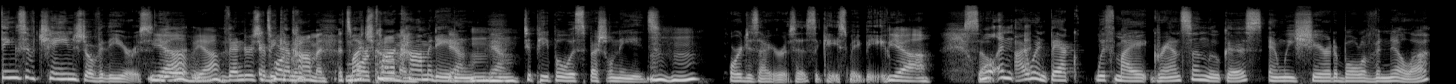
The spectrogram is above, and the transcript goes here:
Things have changed over the years. Yeah, The yeah. Vendors are It's more becoming common. It's much more, common. accommodating Yeah, yeah. to people with special needs mm-hmm. Or desires, as the case may be. yeah. So Well, and I went back with my grandson Lucas and we shared a bowl of vanilla.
